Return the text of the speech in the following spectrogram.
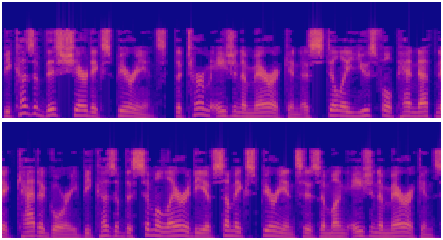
Because of this shared experience, the term Asian American is still a useful panethnic category because of the similarity of some experiences among Asian Americans,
